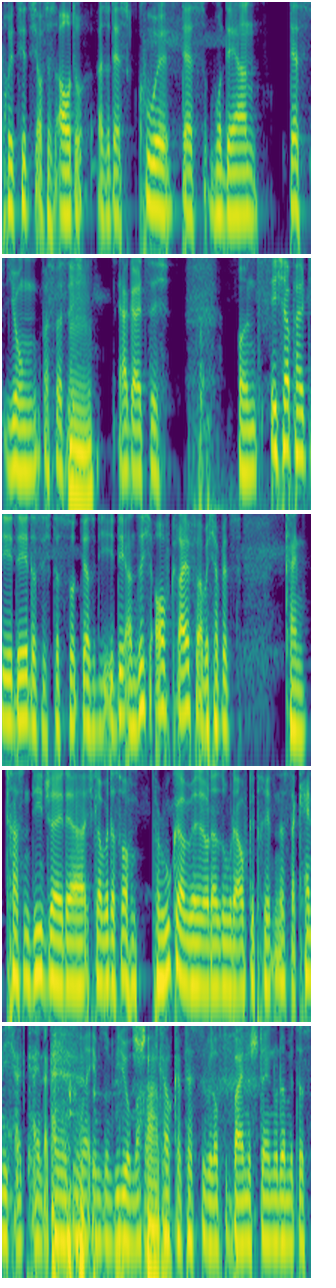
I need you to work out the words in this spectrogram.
projiziert sich auf das Auto. Also der ist cool, der ist modern, der ist jung, was weiß ich. Mhm ehrgeizig. Und ich habe halt die Idee, dass ich das so, also die Idee an sich aufgreife, aber ich habe jetzt keinen krassen DJ, der, ich glaube, das war auf dem Perukaville oder so, wo der aufgetreten ist. Da kenne ich halt keinen, da kann ich jetzt nicht mal eben so ein Video machen. Schade. Ich kann auch kein Festival auf die Beine stellen, nur damit das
